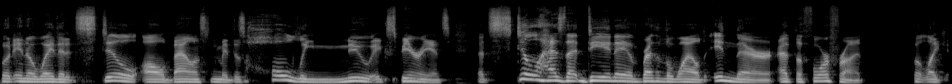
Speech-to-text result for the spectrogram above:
but in a way that it's still all balanced and made this wholly new experience that still has that DNA of Breath of the Wild in there at the forefront. But like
